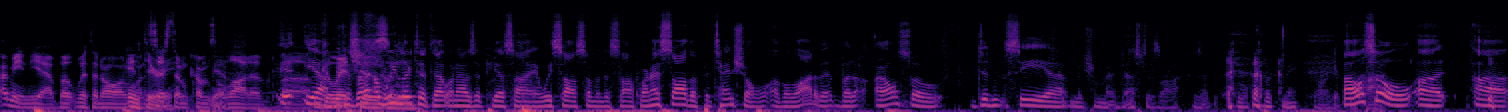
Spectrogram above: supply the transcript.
i mean yeah but with an all-in-one theory, system comes yeah. a lot of It- uh, yeah, because I, we looked at that when I was at PSI, and we saw some of the software, and I saw the potential of a lot of it, but I also didn't see. Uh, make sure my vest is off because it will cook me. I also uh, uh,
